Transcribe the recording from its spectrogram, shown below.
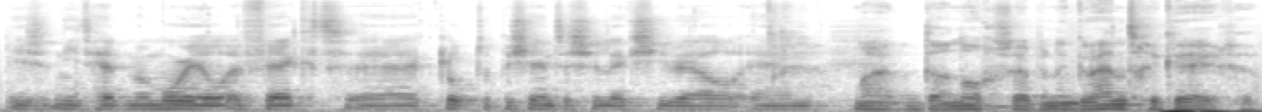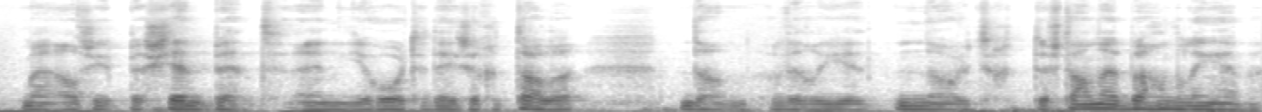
is het niet het memorial effect, klopt de patiëntenselectie wel. En maar dan nog, ze hebben een grant gekregen. Maar als je patiënt bent en je hoort deze getallen, dan wil je nooit de standaardbehandeling hebben.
